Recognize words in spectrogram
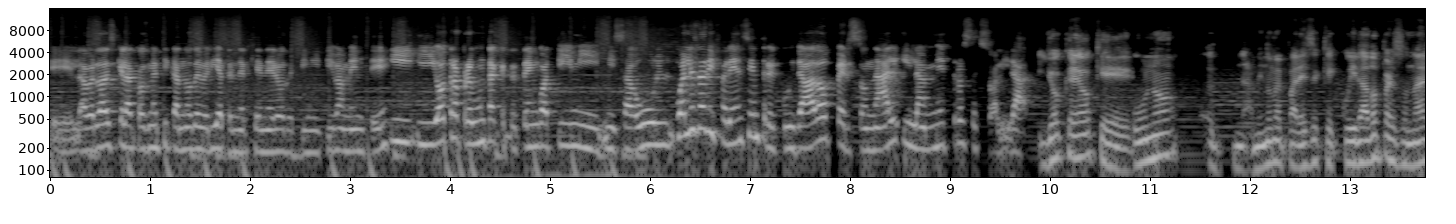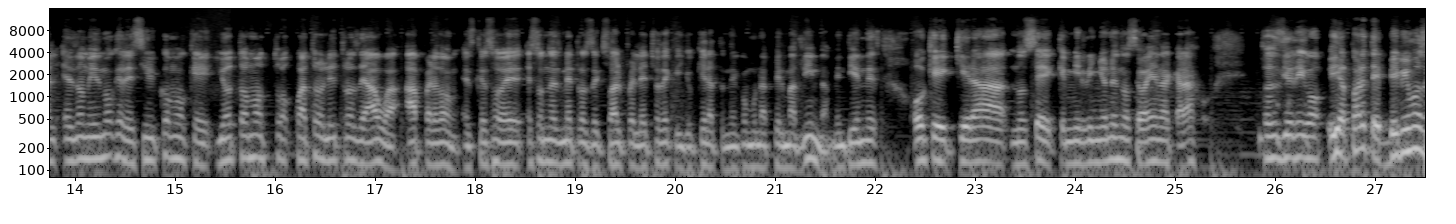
la verdad es que la cosmética no debería tener género definitivamente. Y, otra pregunta que te tengo a ti, mi, mi Saúl, ¿cuál es la diferencia entre el cuidado personal y la metrosexualidad? Yo creo que uno a mí no me parece que cuidado personal es lo mismo que decir como que yo tomo cuatro litros de agua. Ah, perdón, es que eso, eso no es metrosexual por el hecho de que yo quiera tener como una piel más linda, ¿me entiendes? O que quiera, no sé, que mis riñones no se vayan al carajo. Entonces yo digo, y aparte, vivimos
